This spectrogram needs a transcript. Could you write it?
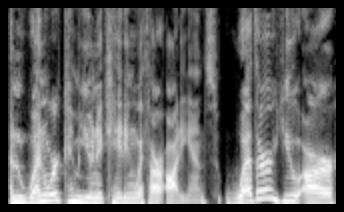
and when we're communicating with our audience, whether you are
